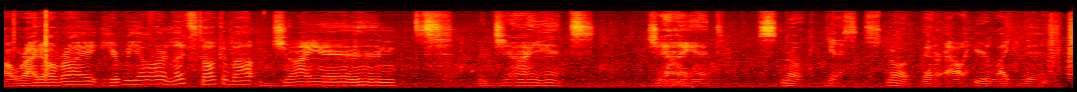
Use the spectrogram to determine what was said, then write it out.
All right, all right, here we are. Let's talk about giant, giant, giant snook. Yes, snook that are out here like this.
